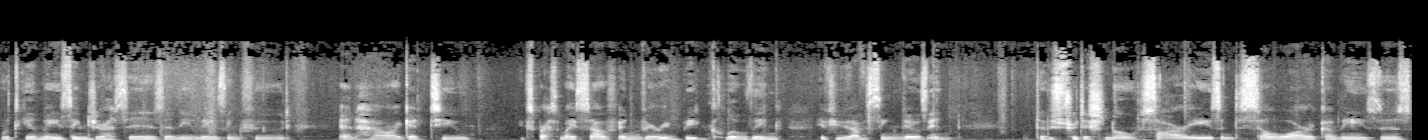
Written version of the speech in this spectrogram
with the amazing dresses and the amazing food, and how I get to express myself in very big clothing. If you have seen those in those traditional saris and salwar kameezes.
